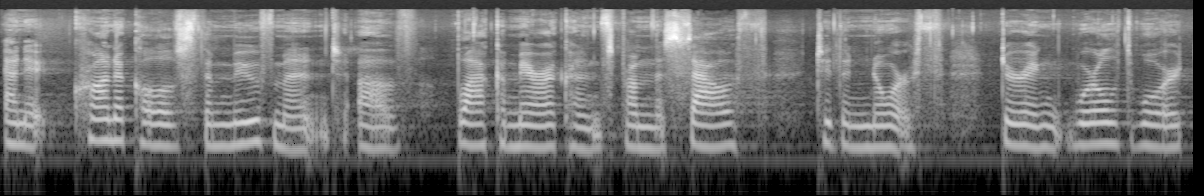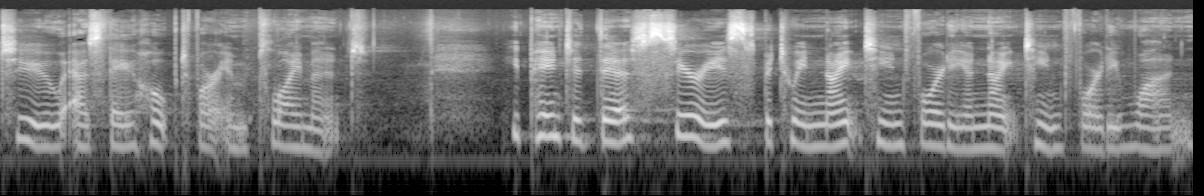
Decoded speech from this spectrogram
and it chronicles the movement of Black Americans from the South to the North during World War II as they hoped for employment. He painted this series between 1940 and 1941.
